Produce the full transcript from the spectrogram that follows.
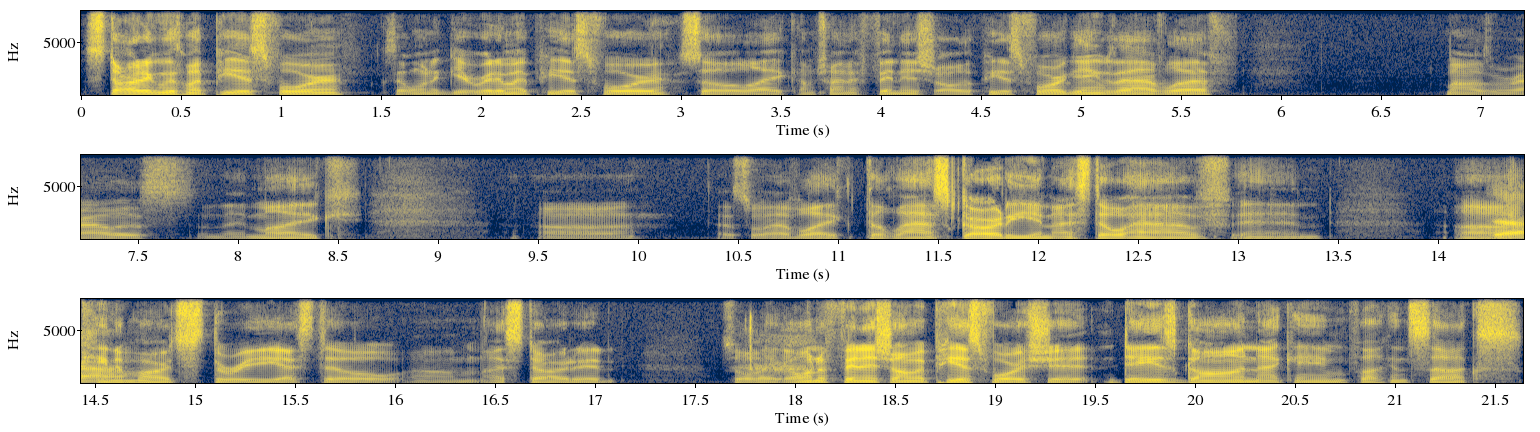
starting with my ps4 because i want to get rid of my ps4 so like i'm trying to finish all the ps4 games i have left Miles Morales, and then like uh, I also have like the Last Guardian I still have, and uh, yeah. Kingdom Hearts three I still um, I started. So like I want to finish on my PS4 shit. Days Gone that game fucking sucks.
